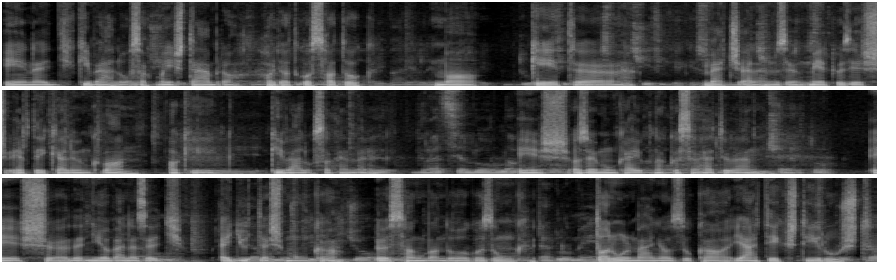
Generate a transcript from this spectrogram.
én egy kiváló szakmai stábra hagyatkozhatok. Ma két meccs elemzőnk, mérkőzés értékelőnk van, aki kiváló szakemberek, és az ő munkájuknak köszönhetően és de nyilván ez egy együttes munka, összhangban dolgozunk, tanulmányozzuk a játékstílust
